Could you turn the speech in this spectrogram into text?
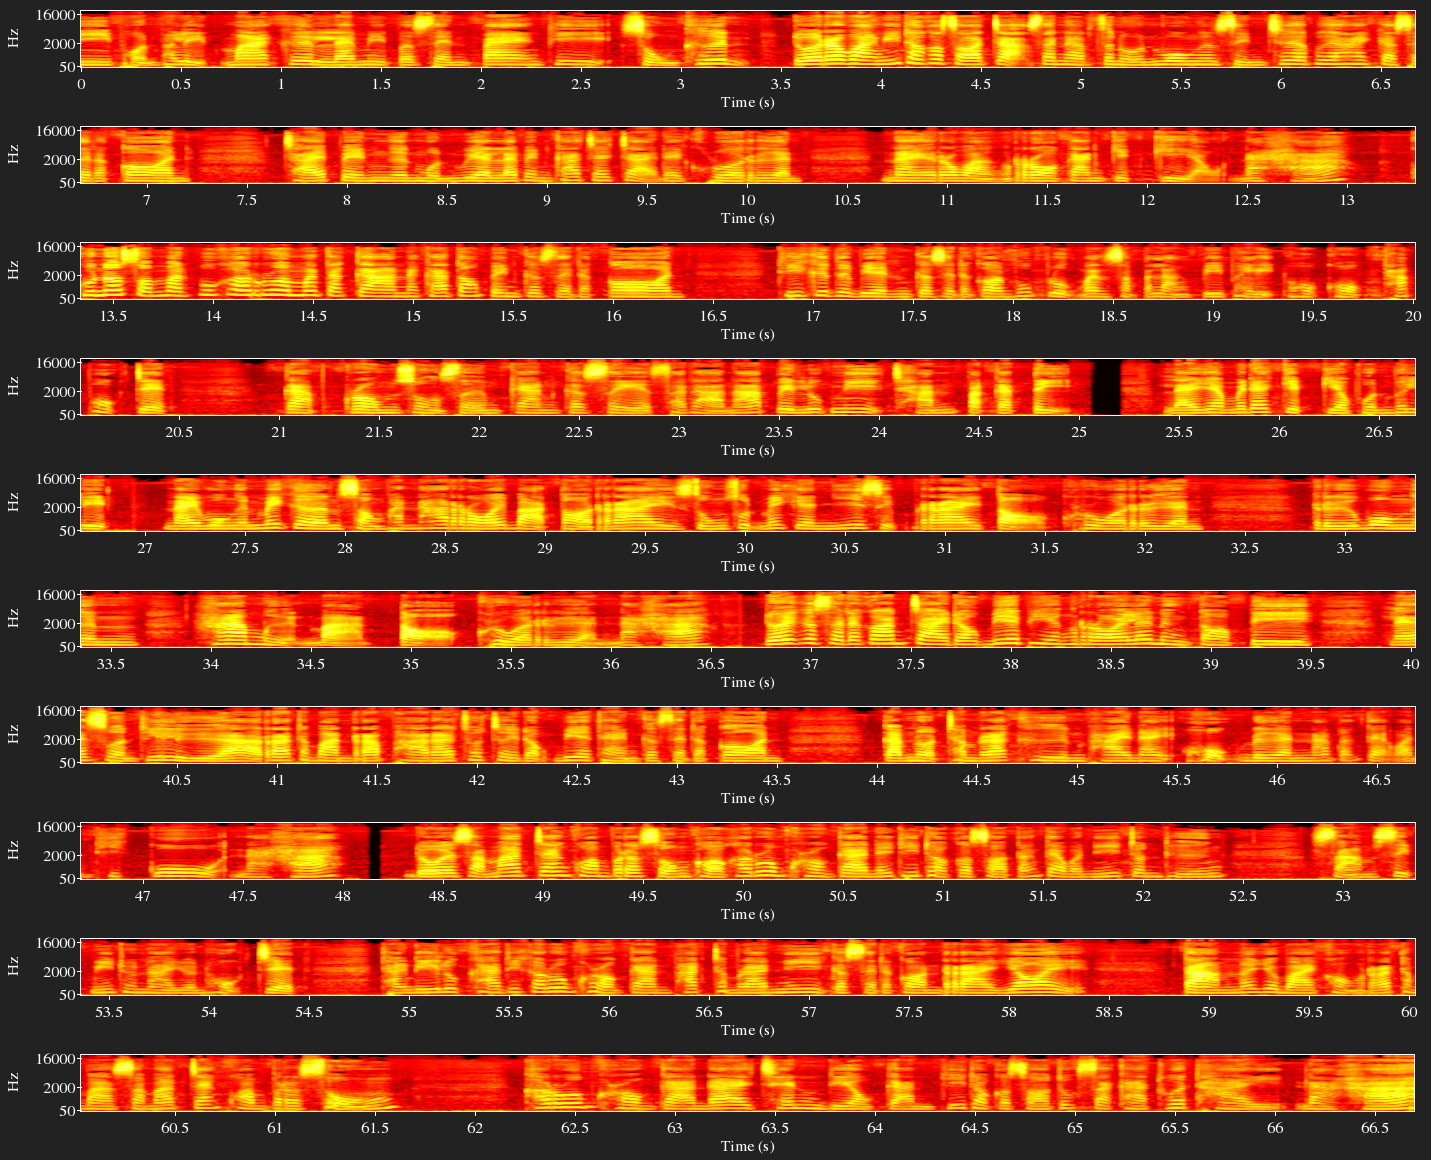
มีผลผลิตมากขึ้น และมีเปอร์เซ็นต์แป้งที่สูงขึ้น โดยระหว่างนี้ทกสจะสนับสนุนวงเงินสินเชื่อเพื่อให้เกษตรกร ใช้เป็นเงินหมุนเวียนและเป็นค่าใช้จ่ายในครัวเรือน ในระหว่างรอการเก็บเกี่ยวนะคะ คุณสมบัติผู้เข้าร่วมมาตรการนะคะ ต้องเป็นเกษตรกร ที่ขึ้นทะเบียนเกษตรกรผู้ปลูกมันสำปะหลังปีผลิต 66 ทับ 67 กับกรมส่งเสริมการเกษตรสถานะเป็นลูกหนี้ชั้นปกติ และยังไม่ได้เก็บเกี่ยวผลผลิต ในวงเงินไม่เกิน 2,500 บาทต่อไร่ สูงสุดไม่เกิน 20 ไร่ต่อครัวเรือน หรือวงเงิน 50,000 บาทต่อครัวเรือนนะคะ โดยเกษตรกรจ่ายดอกเบี้ยเพียงร้อยละหนึ่งต่อปี และส่วนที่เหลือรัฐบาลรับภาระชดเชยดอกเบี้ยแทนเกษตรกร กำหนดชำระคืนภายใน 6 เดือนนับตั้งแต่วันที่กู้นะคะ โดยสามารถแจ้งความประสงค์ขอเข้าร่วมโครงการได้ที่ทกสตั้งแต่วันนี้จนถึง 30 มิถุนายน 67 ทั้งนี้ลูกค้าที่เข้าร่วมโครงการพักชำระหนี้เกษตรกรรายย่อย ตามนโยบายของรัฐบาลสามารถแจ้งความประสงค์ เข้าร่วมโครงการได้เช่นเดียวกันที่ทกสทุกสาขาทั่วไทยนะคะ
